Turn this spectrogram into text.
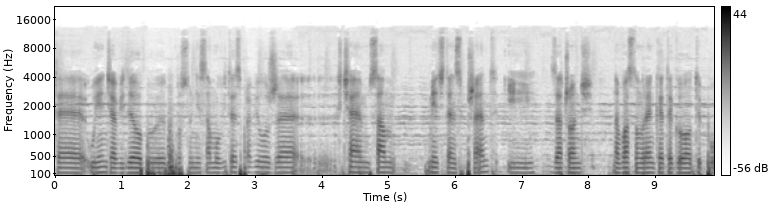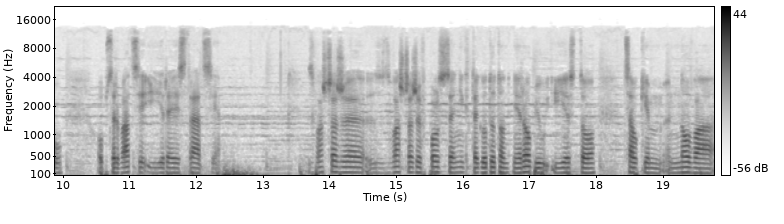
te ujęcia wideo były po prostu niesamowite, sprawiło, że y, chciałem sam mieć ten sprzęt i zacząć na własną rękę tego typu obserwacje i rejestracje. Zwłaszcza że, zwłaszcza, że w Polsce nikt tego dotąd nie robił i jest to całkiem nowa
